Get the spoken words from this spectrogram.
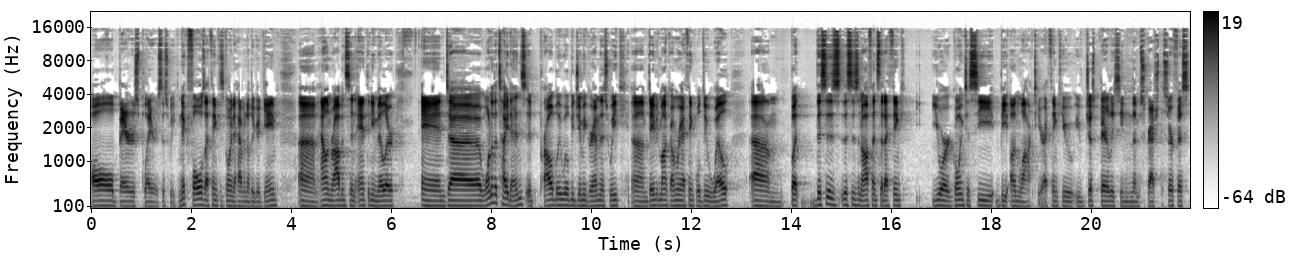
all Bears players this week. Nick Foles, I think, is going to have another good game. Um, Allen Robinson, Anthony Miller, and uh, one of the tight ends, it probably will be Jimmy Graham this week. Um, David Montgomery, I think, will do well. Um, but this is this is an offense that I think you are going to see be unlocked here. I think you you've just barely seen them scratch the surface.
